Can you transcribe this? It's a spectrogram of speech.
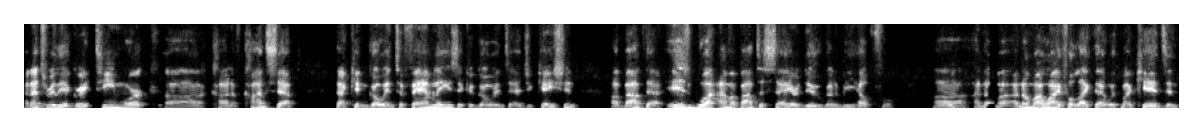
And that's really a great teamwork uh, kind of concept that can go into families, it could go into education. About that is what I'm about to say or do going to be helpful. Uh, I know my, I know my wife will like that with my kids and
